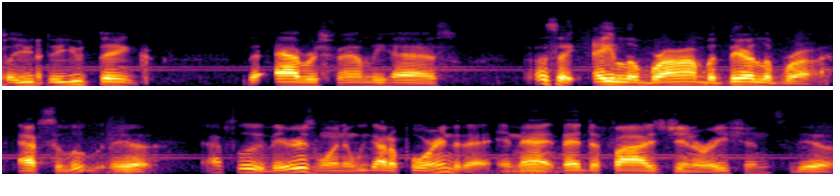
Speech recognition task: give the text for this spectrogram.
so you do you think the average family has let's say a LeBron, but they're LeBron? Absolutely. Yeah. Absolutely, there is one, and we got to pour into that, and Mm. that that defies generations, Yeah.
